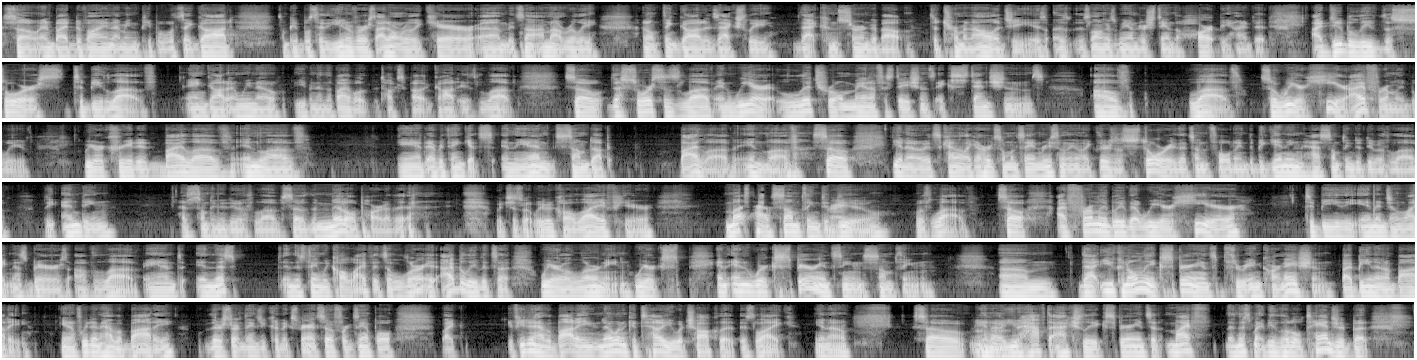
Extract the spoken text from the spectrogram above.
So and by divine i mean people would say god some people say the universe. I don't really care. Um, it's not i'm not really i don't think god is actually that concerned about the terminology as, as, as, long as we understand the heart behind it. I do believe the source to be love and God, and we know even in the Bible it talks about God is love. So the source is love, and we are literal manifestations, extensions of love. So we are here. I firmly believe we were created by love, in love, and everything gets in the end summed up by love in love. So, you know, it's kind of like I heard someone saying recently like there's a story that's unfolding. The beginning has something to do with love, the ending has something to do with love. So, the middle part of it, which is what we would call life here, must have something to right. do with love. So, I firmly believe that we are here to be the image and likeness bearers of love. And in this in this thing we call life. It's a learn. I believe it's a we are learning. We are and and we're experiencing something um, that you can only experience through incarnation by being in a body. You know, if we didn't have a body, there's certain things you couldn't experience. So, for example, like if you didn't have a body, no one could tell you what chocolate is like. You know, so you mm-hmm. know you have to actually experience it. My and this might be a little tangent, but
